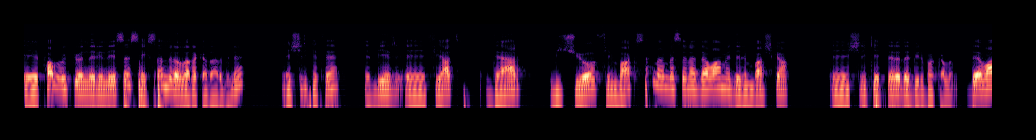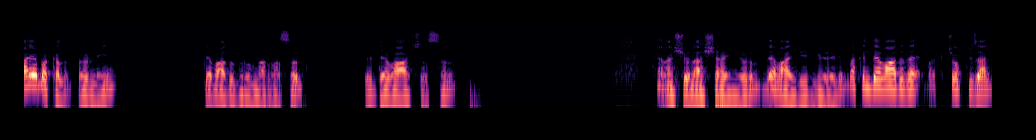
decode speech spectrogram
e, fabrik yönlerinde ise 80 liralara kadar bile e, şirkete e, bir e, fiyat değer biçiyor Finbox. Hemen mesela devam edelim. Başka e, şirketlere de bir bakalım. Deva'ya bakalım örneğin. Deva'da durumlar nasıl? Şöyle Deva açılsın. Hemen şöyle aşağı iniyorum. Deva'yı bir görelim. Bakın Deva'da da bak çok güzel.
